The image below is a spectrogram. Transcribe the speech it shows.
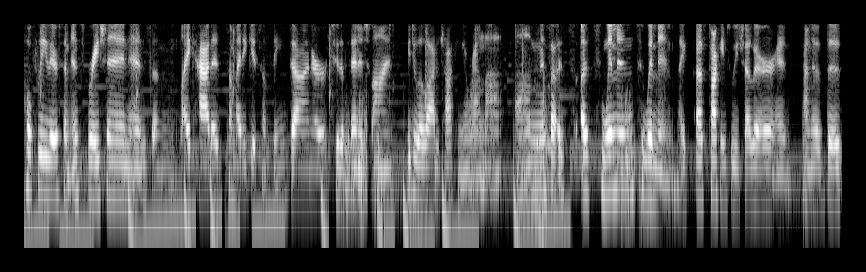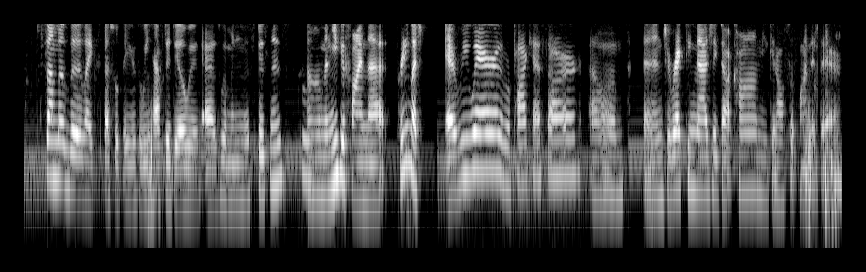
hopefully, there's some inspiration and some like, how did somebody get something done or to the finish line? We do a lot of talking around that. Um, and so, it's, it's women to women, like us talking to each other and kind of the some of the like special things that we have to deal with as women in this business. Um, and you can find that pretty much everywhere where podcasts are. Um, and directingmagic.com, you can also find it there.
